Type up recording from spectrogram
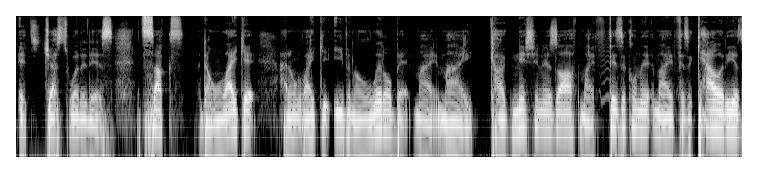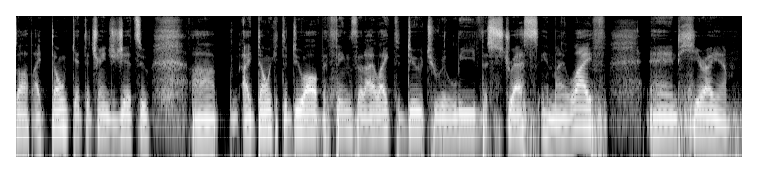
it's just what it is. It sucks. I don't like it. I don't like it even a little bit. My my cognition is off. My physical my physicality is off. I don't get to train jiu-jitsu. Uh, I don't get to do all the things that I like to do to relieve the stress in my life. And here I am,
